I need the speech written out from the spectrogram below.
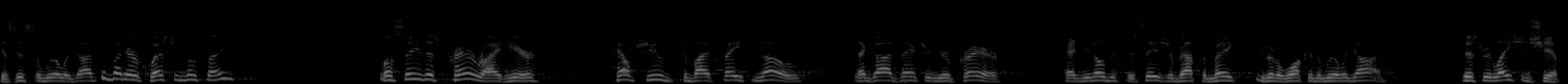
Is this the will of God? Has anybody ever questioned those things? Well, see, this prayer right here helps you to by faith know that God's answered your prayer and you know this decision you're about to make, you're going to walk in the will of God. This relationship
